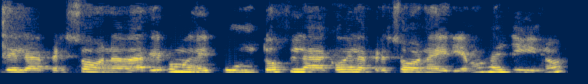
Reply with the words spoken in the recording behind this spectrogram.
de la persona, darle como en el punto flaco de la persona, diríamos allí, ¿no?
